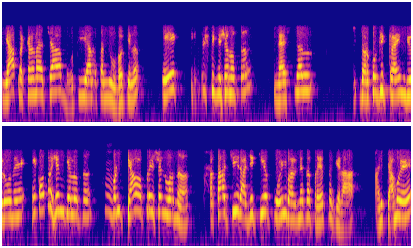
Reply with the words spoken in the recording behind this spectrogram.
या प्रकरणाच्या भोवती या लोकांनी उभं केलं. एक इन्व्हेस्टिगेशन होतं. नॅशनल नार्कोटिक क्राईम ब्युरोने एक ऑपरेशन केलं होतं. पण त्या ऑपरेशनवरनं स्वतःची राजकीय पोळी भरण्याचा प्रयत्न केला. आणि त्यामुळे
